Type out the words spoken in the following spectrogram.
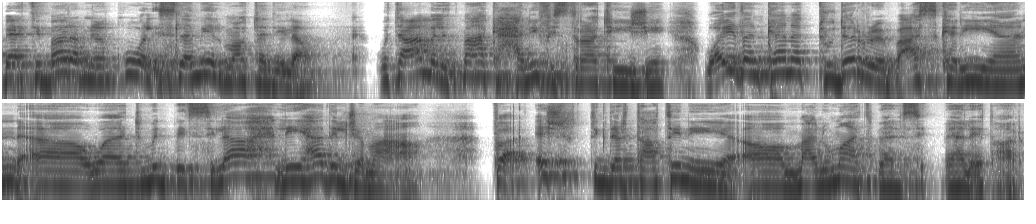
باعتبارها من القوى الإسلامية المعتدلة. وتعاملت معها كحليف استراتيجي وأيضا كانت تدرب عسكريا وتمد بالسلاح لهذه الجماعة فإيش تقدر تعطيني معلومات بهالإطار؟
